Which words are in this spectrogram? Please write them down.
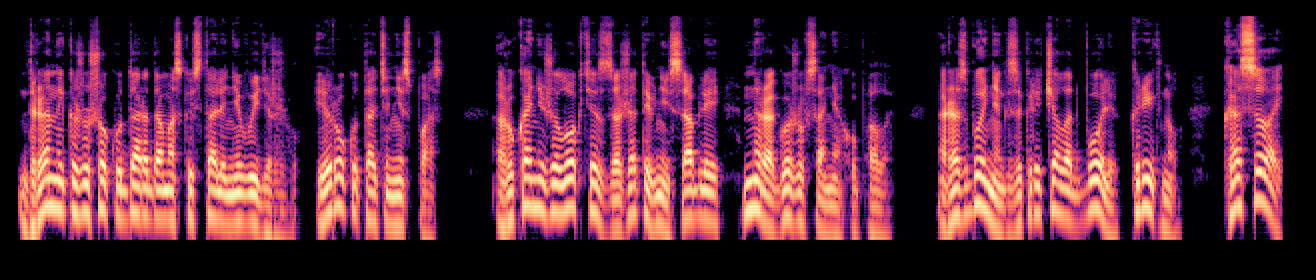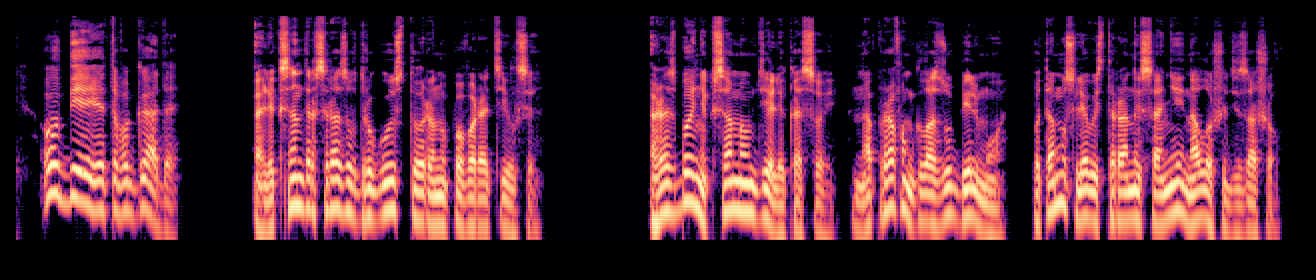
Драный кожушок удара дамасской стали не выдержал, и руку Татя не спас. Рука ниже локтя с зажатой в ней саблей на рогожу в санях упала. Разбойник закричал от боли, крикнул «Косой, убей этого гада!» Александр сразу в другую сторону поворотился. Разбойник в самом деле косой, на правом глазу бельмо, потому с левой стороны саней на лошади зашел.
